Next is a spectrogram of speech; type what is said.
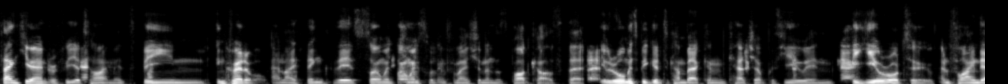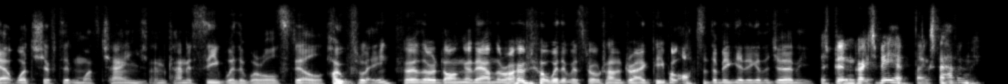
Thank you, Andrew, for your time. It's been incredible. And I think there's so much useful information in this podcast that it would almost be good to come back and catch up with you in a year or two and find out what's shifted and what's changed and kind of see whether we're all still hopefully further along and down the road or whether we're still trying to drag people onto the beginning of the journey. It's been great to be here. Thanks for having me.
